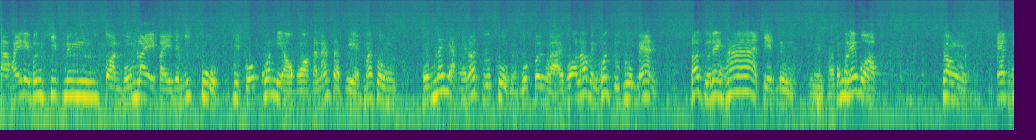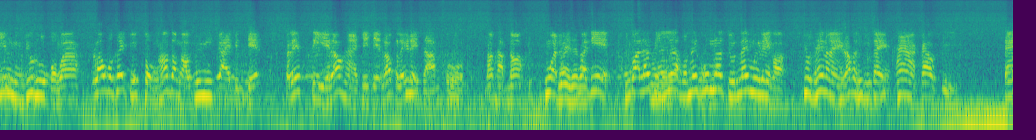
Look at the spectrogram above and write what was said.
ถ้าใครได้เบิ่งคลิปหนึ่งตอนผมไล่ไปจะมีถูกที่ผมคนที่เอาหอกันนั้นสเทศมาส่งผมเลยอยากให้เราจุดถูกของผมเบิ่งหลายเพราะเราเป็นคนจุดถูกแม่น เราจุดได้ห้าเจ็ดหนึ่งผมก็เลยบอกช่องแอดมินยูทูบบอกว่า เราไม่เคยจุดส่งเขาต้องเอาที่มีกลายเป็นเจ็ดก็เลยตีแล้วหาเจ็ดเจ็ดเราก็เลยได้สามตัวนะครับเนาะงวดนี้งวดนี้วันแล้วถึงเรื่องผมได้คุ้มแล้วจุดไล่มือเลยก่อนจุดให้หน่อยแล้วก็จุดได้ห้าเก้าสี่แต่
